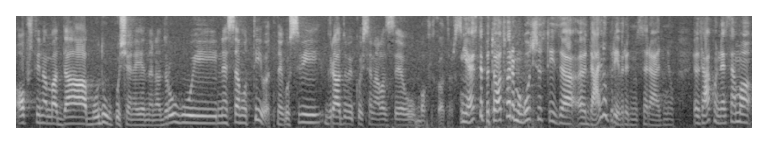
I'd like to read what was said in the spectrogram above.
opštinama da budu upućene jedna na drugu i ne samo Tivat, nego svi gradovi koji se nalaze u Boki Kotorski. Jeste, pa to otvara mogućnosti za e, dalju privrednu saradnju. Je li tako? Ne samo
